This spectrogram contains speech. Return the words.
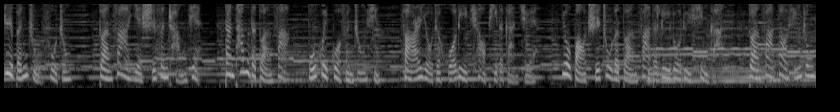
日本主妇中。短发也十分常见，但他们的短发不会过分中性，反而有着活力俏皮的感觉，又保持住了短发的利落率性感。短发造型中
